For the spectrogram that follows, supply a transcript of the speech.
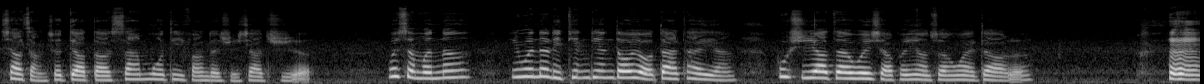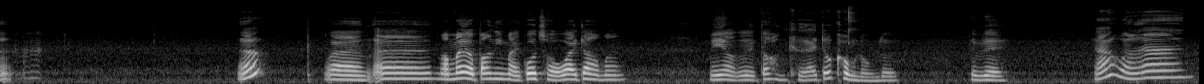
校长就调到沙漠地方的学校去了。为什么呢？因为那里天天都有大太阳，不需要再为小朋友穿外套了。啊，晚安。妈妈有帮你买过丑外套吗？没有，对，都很可爱，都恐龙的，对不对？啊，晚安。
